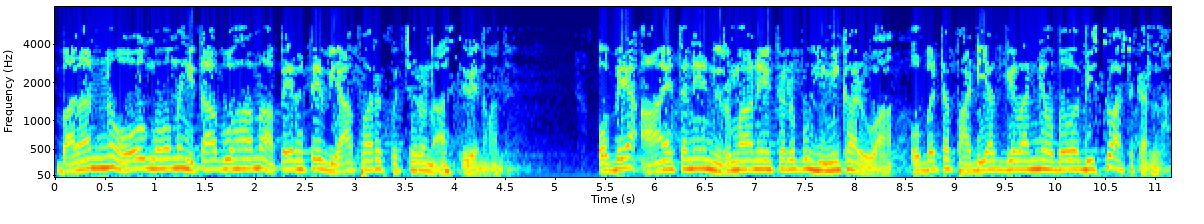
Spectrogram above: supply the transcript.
බලන්න ඕන් ඔහොම හිතාපුවාම අපේ රටේ ව්‍යාපාර කොච්චර නාස්ති වෙනවද? ඔබේ ආයතනයේ නිර්මාණය කරපු හිමිකරුවා ඔබට පඩියක් ගෙවන්නේ ඔබව විශ්වාස කරලා.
